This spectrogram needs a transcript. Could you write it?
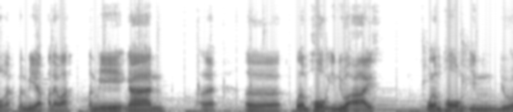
งอะมันมีแบบอะไรวะมันมีงานอะไรเอ่อหัวลำโพง in your eyes หัวลำโพง in your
